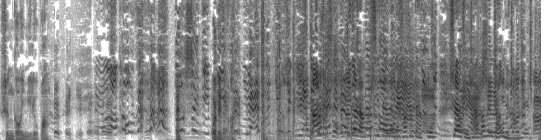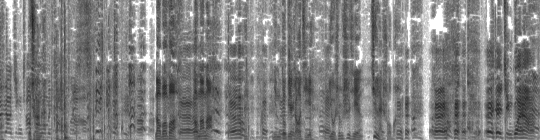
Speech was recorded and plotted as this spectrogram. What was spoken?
身高一米六八。哎呦，老头子，哎，外面怎么了？就是你，一对老夫妻在外面嚎啕大哭，说要警察帮他们找女儿。我去看看。老伯伯、老妈妈，你们都别着急，有什么事情进来说吧。哎，警官啊，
